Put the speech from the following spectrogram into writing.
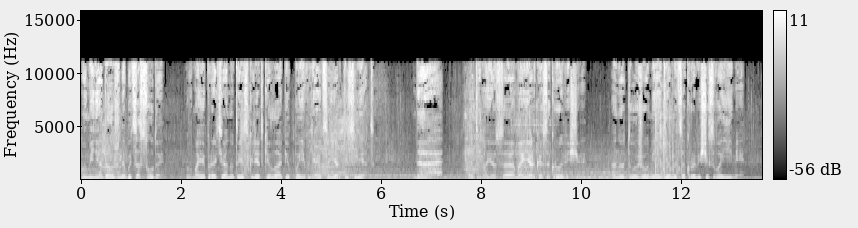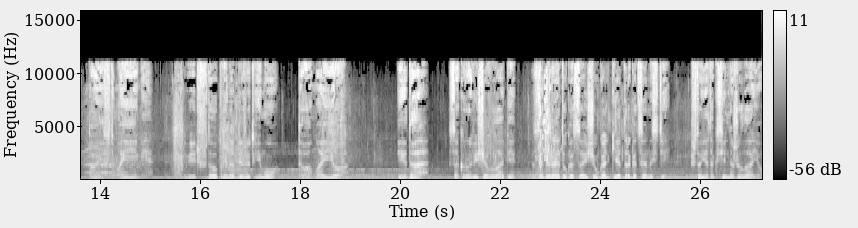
У меня должны быть сосуды. В моей протянутой из клетки лапе появляется яркий свет. Да, это мое самое яркое сокровище. Оно тоже умеет делать сокровища своими, то есть моими. Ведь что принадлежит ему, то мое. И да, сокровище в лапе забирает угасающие угольки от драгоценностей, что я так сильно желаю.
